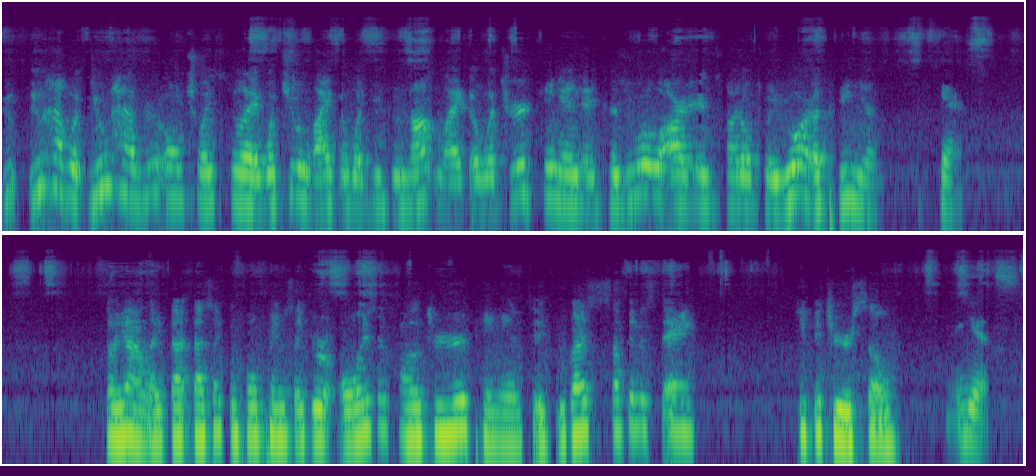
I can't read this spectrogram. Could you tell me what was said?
You, you have what you have your own choice to like what you like and what you do not like and what's your opinion and because you are entitled to your opinion. Yes. So yeah, like that. That's like the whole point. It's like you're always entitled to your opinions. If you got something to say, keep it to yourself. Yes.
